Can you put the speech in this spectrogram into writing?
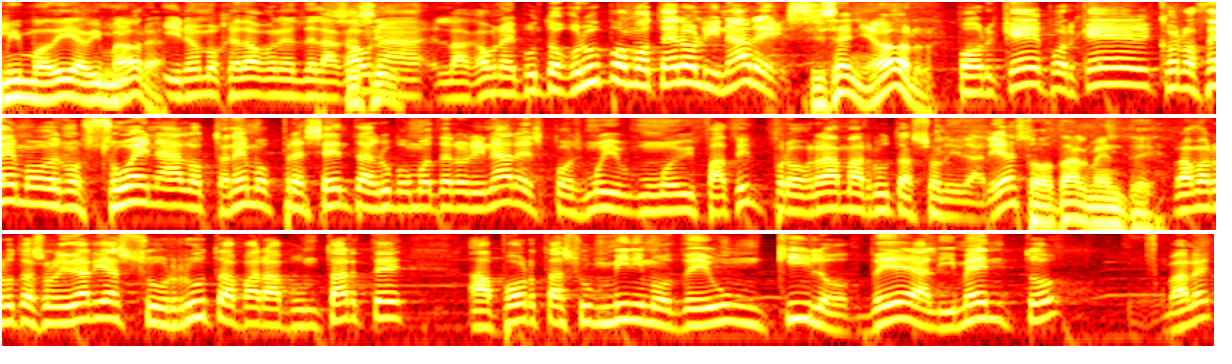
mismo día, misma hora. Y no hemos quedado con el de la gauna y punto. Grupo Motero Linares. Sí, señor. ¿Por qué? ¿Por qué conocemos, nos suena, los tenemos presentes al Grupo Motero Linares? Pues muy, muy fácil. Programa Rutas Solidarias. Totalmente. Programa Rutas Solidarias, su ruta para apuntarte, aportas un mínimo de un kilo de alimento, ¿vale?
